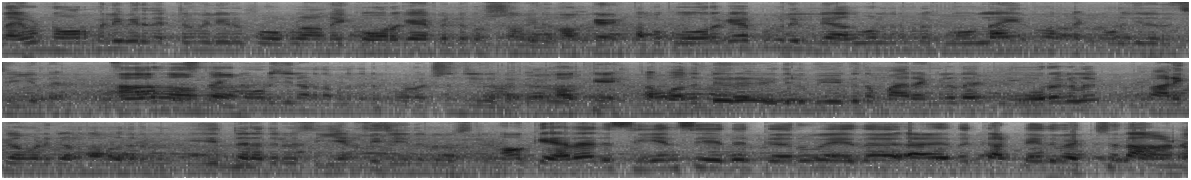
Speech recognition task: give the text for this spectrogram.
പ്ലൈവുഡ് നോർമലി വരുന്ന ഏറ്റവും വലിയൊരു പ്രോബ്ലം ആണ് ഈ കോർ ഗ്യാപ്പിന്റെ പ്രശ്നം വരുന്നത്. ഓക്കെ. അപ്പൊ കോർ ഗ്യാപ്പുകൾ ഇല്ല. അതുപോലെ നമ്മുടെ ഗ്ലൂ ലൈൻ എന്ന് പറഞ്ഞ ടെക്നോളജിയിൽ അത് ചെയ്യുന്നത്. ടെക്നോളജിയിലാണ് നമ്മൾ ഇതിന്റെ പ്രൊഡക്ഷൻ ചെയ്തെടുക്കുന്നത് ഓക്കെ. അപ്പൊ അതിന്റെ ഒരു ഇതിൽ ഉപയോഗിക്കുന്ന മരങ്ങളുടെ കോറുകൾ കാണിക്കാൻ വേണ്ടിയിട്ടാണ് നമ്മൾ ഈ തരത്തിൽ സി എൻ ഓക്കെ അതായത് സി എൻ സി ചെയ്ത് കെർവ് ചെയ്ത് ഇത് കട്ട് ചെയ്ത് വെച്ചതാണ്.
